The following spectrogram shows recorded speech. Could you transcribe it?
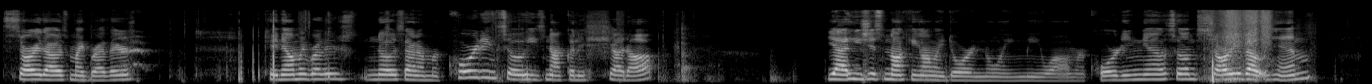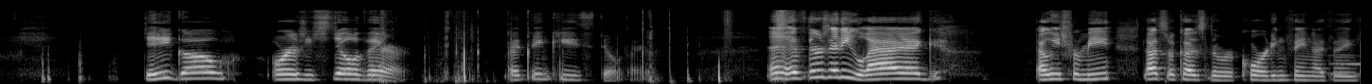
Sorry, that was my brother. Okay, now my brother knows that I'm recording, so he's not to shut up. Yeah, he's just knocking on my door, annoying me while I'm recording now, so I'm sorry about him. Did he go, or is he still there? I think he's still there. And if there's any lag, at least for me, that's because the recording thing, I think.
